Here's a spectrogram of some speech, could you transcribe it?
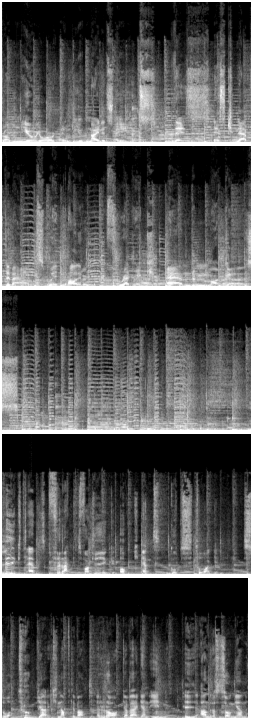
from New York and the United States. This is Knap Debatt with Oliver, Frederick, and Marcus. Likt ett fraktfartyg och ett godståg så tuggar Knapp Debatt raka vägen in i andra säsongen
